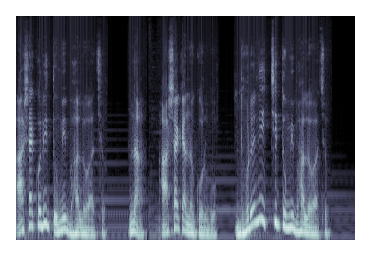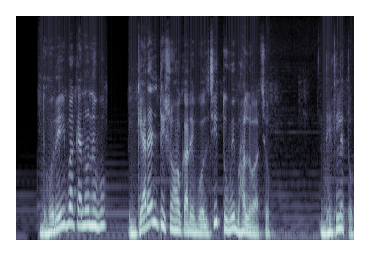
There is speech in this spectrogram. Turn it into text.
আশা করি তুমি ভালো আছো। না, আশা কেন করব? ধরে নিচ্ছি তুমি ভালো আছো। ধরেই বা কেন নেব? গ্যারান্টি সহকারে বলছি তুমি ভালো আছো। দেখলে তো,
